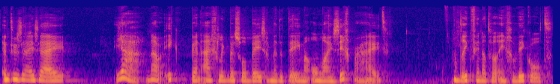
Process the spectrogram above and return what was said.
En toen zei zij, ja, nou, ik ben eigenlijk best wel bezig met het thema online zichtbaarheid. Want ik vind dat wel ingewikkeld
